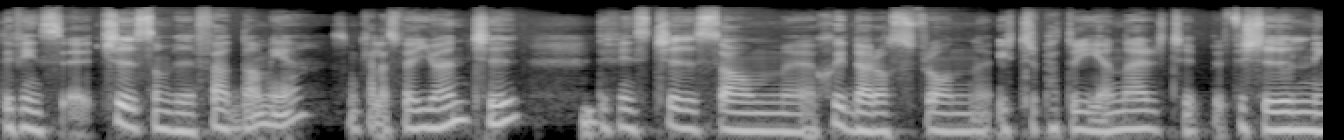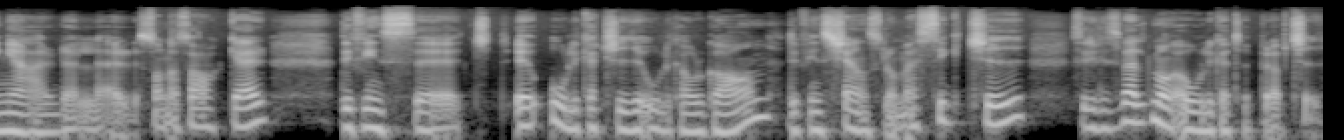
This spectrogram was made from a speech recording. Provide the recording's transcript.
Det finns eh, qi som vi är födda med, som kallas för yuan qi. Det finns qi som eh, skyddar oss från yttre patogener, typ förkylningar eller sådana saker. Det finns olika qi i olika organ. Det finns känslomässig qi. Så det finns väldigt många olika typer av qi.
